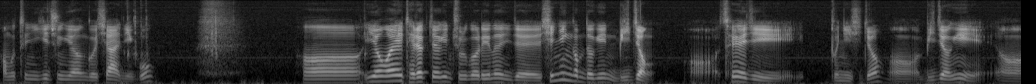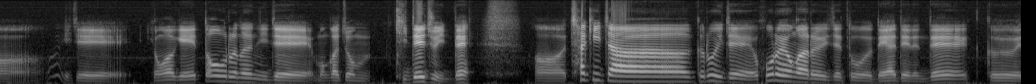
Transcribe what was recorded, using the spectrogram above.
아무튼 이게 중요한 것이 아니고 어, 이 영화의 대략적인 줄거리는 이제 신인 감독인 미정 어, 서예지 분이시죠. 어, 미정이 어, 이제 영화계에 떠오르는 이제 뭔가 좀 기대주인데 어, 차기작으로 이제 호러 영화를 이제 또 내야 되는데 그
